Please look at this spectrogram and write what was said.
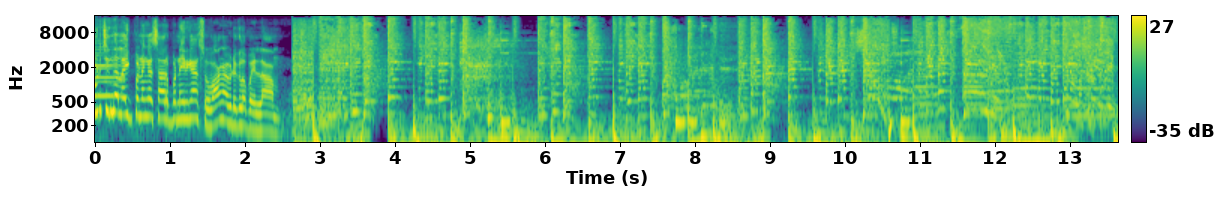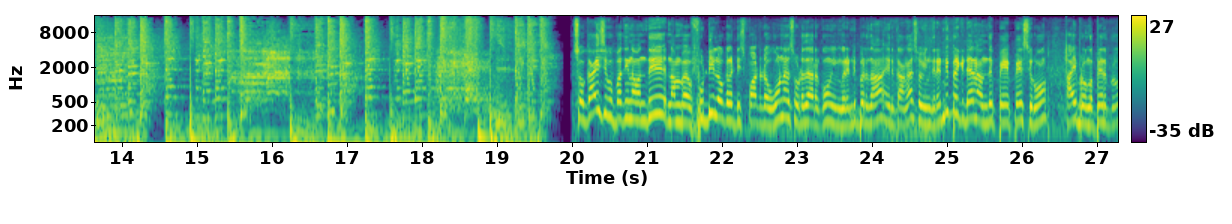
பிடிச்சிருந்தா லைக் பண்ணுங்க ஷேர் பண்ணியிருக்கேன் ஸோ வாங்க வீடியோக்குள்ள போயிடலாம். ஸோ கைஸ் இப்போ பார்த்தீங்கன்னா வந்து நம்ம ஃபுட்டி லோக்காலிட்டி ஸ்பாட்டோட ஓனர்ஸோட தான் இருக்கும். இவங்க ரெண்டு பேர் தான் இருக்காங்க. ஸோ இந்த ரெண்டு பேர்கிட்ட நான் வந்து பே பேசிடுவோம். ஹாய் ப்ரோ உங்கள் பேர் ப்ரோ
